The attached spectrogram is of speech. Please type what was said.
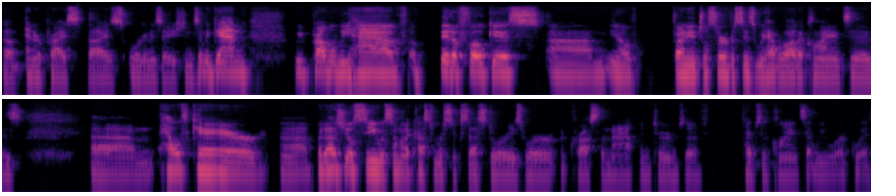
um, enterprise size organizations. And again, we probably have a bit of focus, um, you know, financial services, we have a lot of clients is um, healthcare. Uh, but as you'll see with some of the customer success stories, we're across the map in terms of types of clients that we work with.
